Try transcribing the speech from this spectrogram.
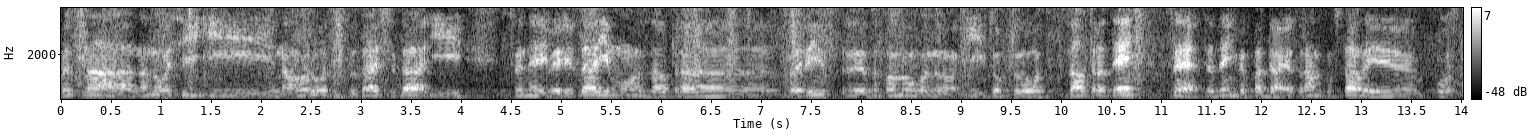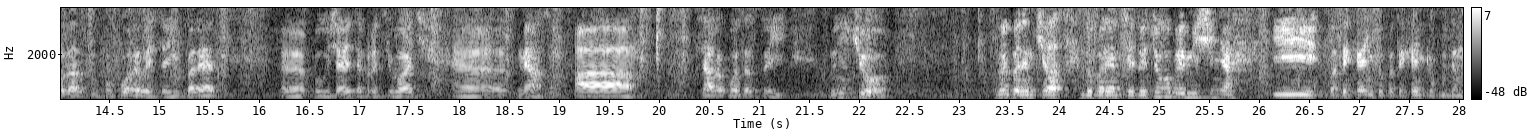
весна на носі, і на город, і туди-сюди, і свиней вирізаємо. Завтра заріз е, заплановано, і тобто от завтра день, все, це день випадає. Зранку встали, е, по господарству попорилися і вперед виходить працювати е, з м'ясом. А ця робота стоїть. Ну нічого. Виберемо час, доберемося і до цього приміщення і потихеньку-потихеньку будемо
